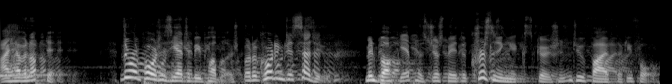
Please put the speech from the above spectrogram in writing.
I have an update. The report has yet to be published, but according to Sedu, Minbukyip has just made the christening excursion to 534.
